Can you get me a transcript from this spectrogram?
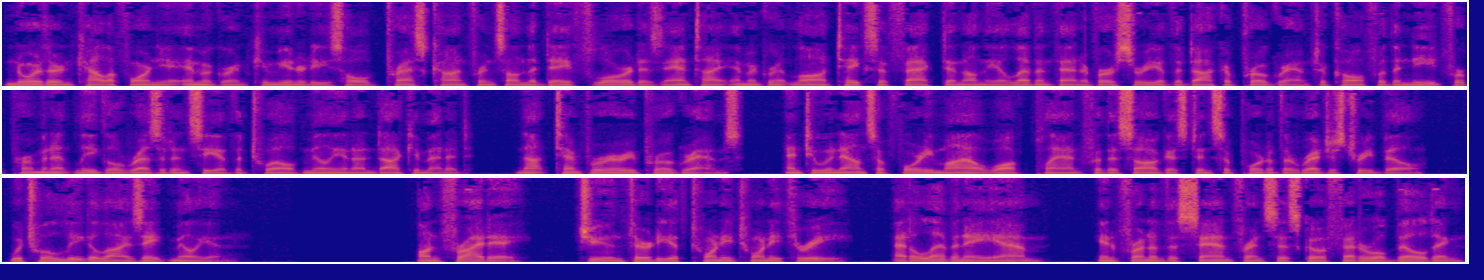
Northern California immigrant communities hold press conference on the day Florida's anti-immigrant law takes effect and on the 11th anniversary of the DACA program to call for the need for permanent legal residency of the 12 million undocumented, not temporary programs, and to announce a 40-mile walk plan for this August in support of the registry bill, which will legalize 8 million. On Friday, June 30, 2023, at 11 a.m., in front of the San Francisco Federal Building,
